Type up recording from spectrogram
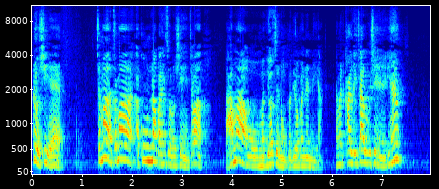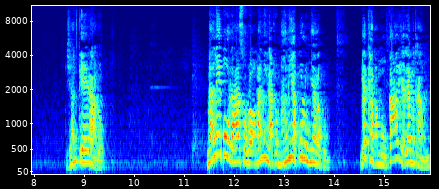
အဲ့လိုရှိရဲ့ကျမကျမအခုနောက်ပိုင်းဆိုလို့ရှိရင်ကျမဘာမှဟိုမပြောချင်တော့မပြောဘဲနဲ့နေရဒါပေမဲ့ခါလေးကြလို့ရှိရင်ရန်ရန်ကဲတာလို့မန်းလေးပို့လားဆိုတော့မန်းနီလာတော့မန်းလေးကပို့လို့မရတော့ဘူးလက်ခံမှာမဟုတ်ကားတွေကလက်မခံဘူး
